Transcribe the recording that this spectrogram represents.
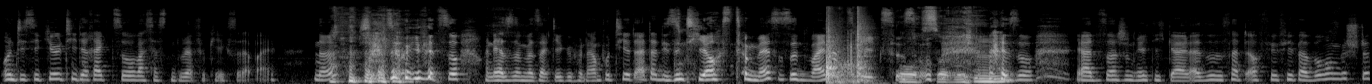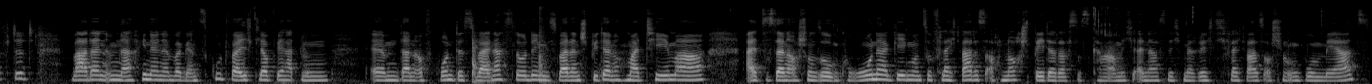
und die Security direkt so, was hast denn du da für Kekse dabei? Ne? So übelst so. Und er so, immer seid ihr Gehirn amputiert, Alter? Die sind hier aus der Messe, sind Weihnachtskekse. Oh, so. sorry. Also, ja, das war schon richtig geil. Also, das hat auch für viel Verwirrung gestiftet. War dann im Nachhinein aber ganz gut, weil ich glaube, wir hatten ähm, dann aufgrund des Weihnachtsloadings, es war dann später nochmal Thema, als es dann auch schon so um Corona ging und so. Vielleicht war das auch noch später, dass es kam. Ich erinnere es nicht mehr richtig. Vielleicht war es auch schon irgendwo im März.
